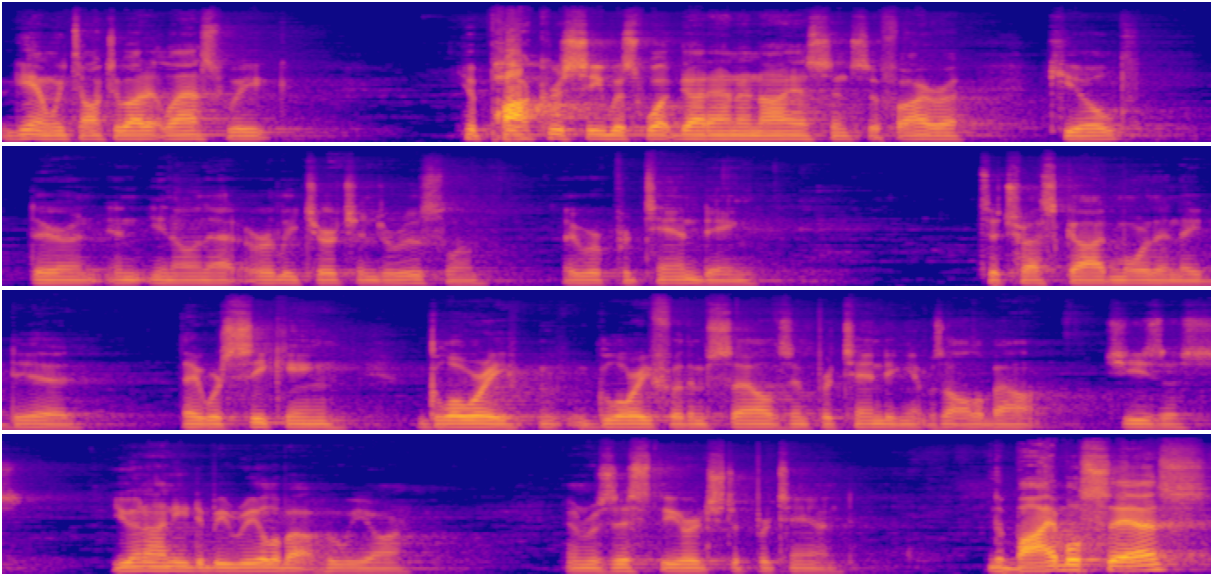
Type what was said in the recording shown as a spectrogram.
Again, we talked about it last week. Hypocrisy was what got Ananias and Sapphira killed there in, in, you know, in that early church in Jerusalem. They were pretending to trust God more than they did. They were seeking glory, glory for themselves and pretending it was all about Jesus. You and I need to be real about who we are and resist the urge to pretend. The Bible says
